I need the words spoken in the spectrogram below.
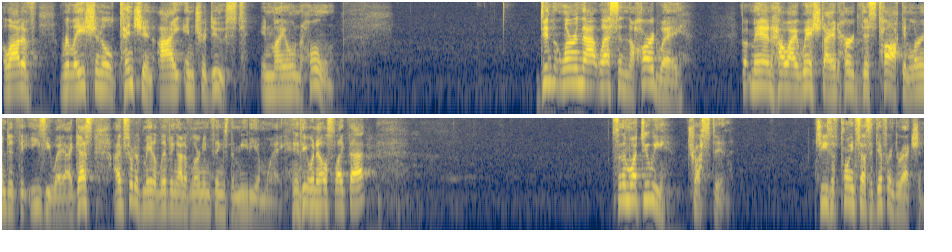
A lot of relational tension I introduced in my own home. Didn't learn that lesson the hard way, but man, how I wished I had heard this talk and learned it the easy way. I guess I've sort of made a living out of learning things the medium way. Anyone else like that? So then, what do we trust in? Jesus points us a different direction.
